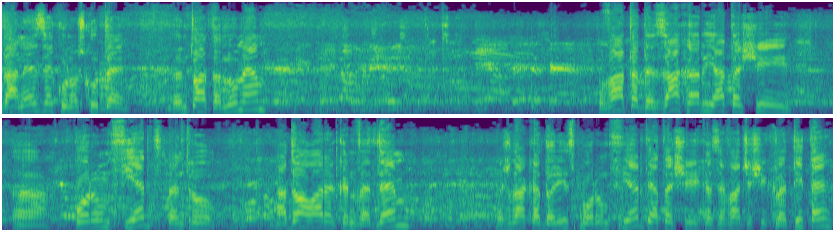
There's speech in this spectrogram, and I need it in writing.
daneze cunoscute în toată lumea. Vată de zahăr, iată și uh, porumb fiert pentru a doua oară când vedem. Deci dacă doriți porumb fiert, iată și că se face și clătite.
